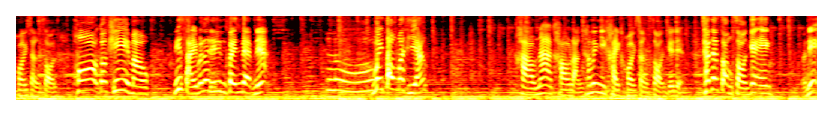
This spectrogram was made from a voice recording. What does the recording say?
คอยสั่งสอน พ่อก็ขี้เมา นิสัยมันเลยถึงเป็นแบบเนี้ย หนู ไม่ต้องมาเถียง คราวหน้าคราวหลังถ้าไม่มีใครคอยสั่งสอนแกเนี่ย ฉันจะสั่งสอนแกเองอันนี้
